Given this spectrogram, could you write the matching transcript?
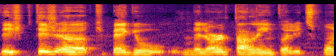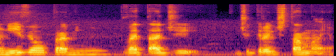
desde que, esteja, que pegue o melhor talento ali disponível, para mim vai estar tá de, de grande tamanho.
